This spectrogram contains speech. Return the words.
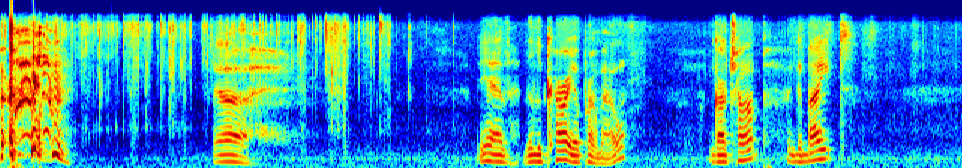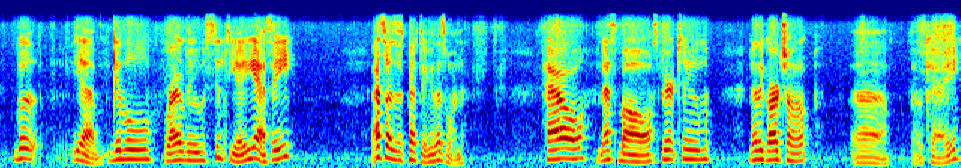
uh, we have the Lucario promo, Garchomp, Gabite, but yeah, Gible, Riolu, Cynthia, yeah, see? That's what I was expecting in this one. Hau, Nest Ball, Spiritomb, another Garchomp, uh, okay.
